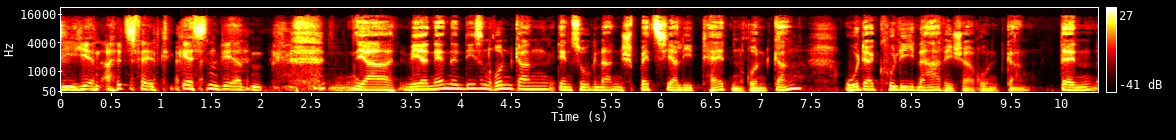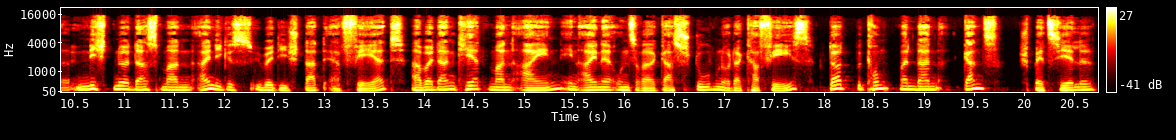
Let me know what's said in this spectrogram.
die hier in Alsfeld gegessen werden. Ja, wir nennen diesen Rundgang den sogenannten Spezialitätenrundgang oder kulinarischer Rundgang. Denn nicht nur, dass man einiges über die Stadt erfährt, aber dann kehrt man ein in eine unserer Gaststuben oder Cafés. Dort bekommt man dann ganz spezielle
